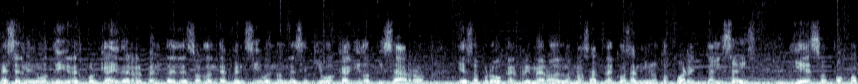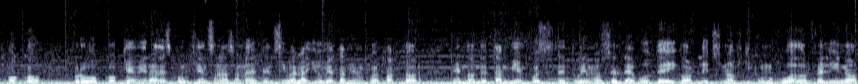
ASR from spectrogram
es el mismo Tigres, porque hay de repente desorden defensivo en donde se equivoca Guido Pizarro y eso provoca el primero de los mazatlecos al minuto 46. Y eso poco a poco provocó que hubiera desconfianza en la zona defensiva. La lluvia también fue factor, en donde también pues detuvimos el debut de Igor Lichnowsky como jugador felino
